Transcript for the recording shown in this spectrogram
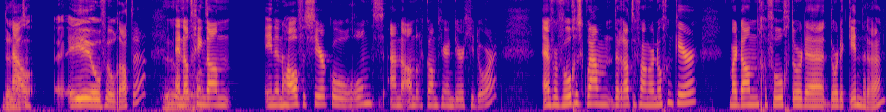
De nou, ratten. eh, heel veel ratten. Heel en dat ging dan in een halve cirkel rond aan de andere kant weer een deurtje door. En vervolgens kwam de rattenvanger nog een keer, maar dan gevolgd door de, door de kinderen.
